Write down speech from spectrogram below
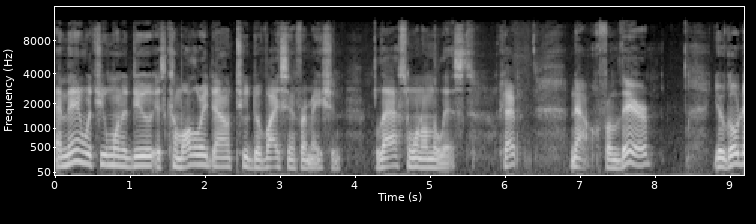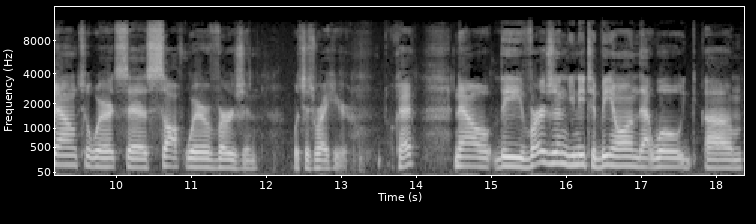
And then what you want to do is come all the way down to device information. Last one on the list. Okay. Now from there, you'll go down to where it says software version, which is right here. Okay. Now the version you need to be on that will um,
